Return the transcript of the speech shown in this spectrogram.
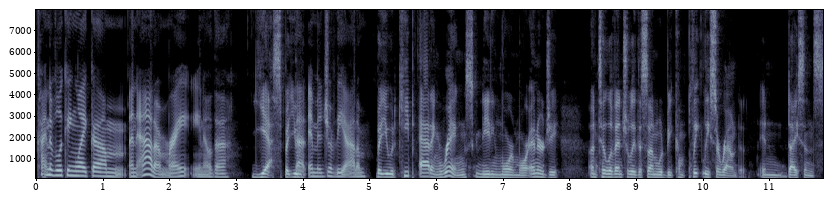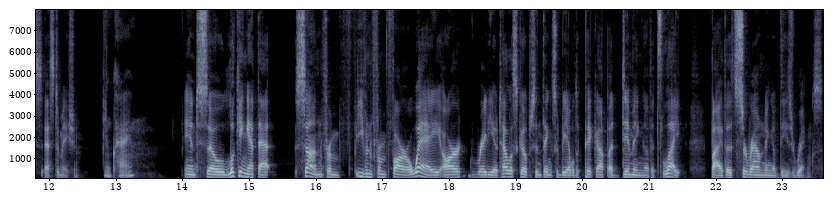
Kind of looking like um, an atom, right? You know the yes, but you that image of the atom. But you would keep adding rings, needing more and more energy, until eventually the sun would be completely surrounded. In Dyson's estimation. Okay. And so, looking at that sun from even from far away, our radio telescopes and things would be able to pick up a dimming of its light by the surrounding of these rings.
